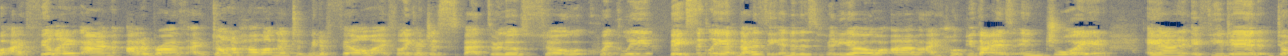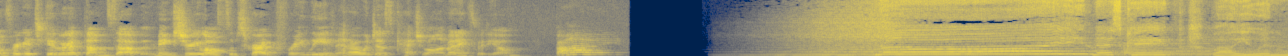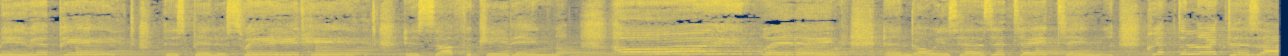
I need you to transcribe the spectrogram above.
I feel like I'm out of breath. I don't know how long it took me to film. I feel like I just sped through those so quickly. Basically, that is the end of this video. Um, I hope you guys enjoyed. And if you did, don't forget to give it a thumbs up. Make sure you all subscribe before you leave. And I will just catch you all in my next video. Bye! while you and me repeat this bittersweet heat is suffocating. I'm waiting and always hesitating. Kryptonite desire.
